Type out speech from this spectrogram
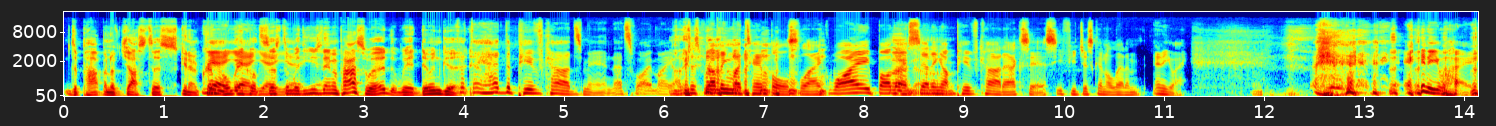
Department of Justice, you know, criminal yeah, yeah, record yeah, system with username and password, we're doing good. But they had the PIV cards, man. That's why my I'm just rubbing my temples. Like, why bother setting up PIV card access if you're just going to let them anyway? anyway.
